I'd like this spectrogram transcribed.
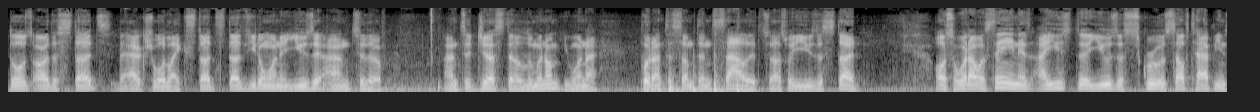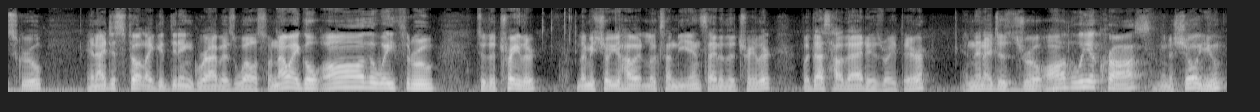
Those are the studs, the actual like stud studs. You don't want to use it onto the onto just the aluminum. You want to put onto something solid. So that's why you use a stud. Also, what I was saying is I used to use a screw, a self-tapping screw, and I just felt like it didn't grab as well. So now I go all the way through to the trailer. Let me show you how it looks on the inside of the trailer. But that's how that is right there. And then I just drill all the way across. I'm gonna show you.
